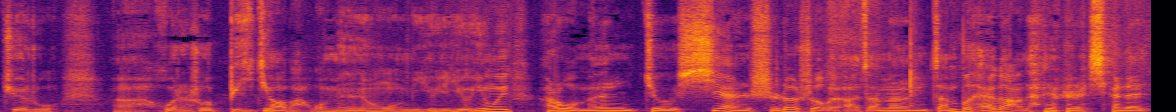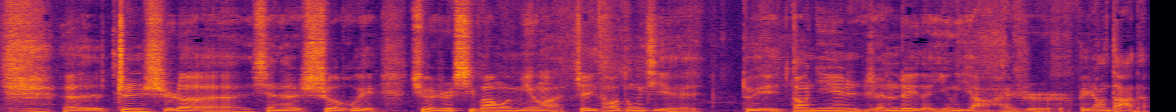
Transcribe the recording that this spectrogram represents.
角逐，啊，或者说比较吧。我们我们有有，因为而我们就现实的社会啊，咱们咱们不抬杠，咱就是现在，呃，真实的现在社会确实西方文明啊这一套东西对当今人类的影响还是非常大的。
